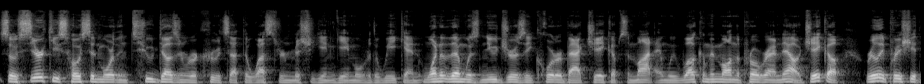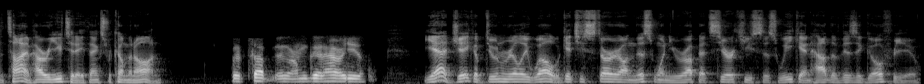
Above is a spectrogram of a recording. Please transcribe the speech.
So Syracuse hosted more than two dozen recruits at the Western Michigan game over the weekend. One of them was New Jersey quarterback Jacob Zamot, and we welcome him on the program now. Jacob, really appreciate the time. How are you today? Thanks for coming on. What's up? I'm good. How are you? Yeah, Jacob, doing really well. We'll get you started on this one. You were up at Syracuse this weekend. How'd the visit go for you?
